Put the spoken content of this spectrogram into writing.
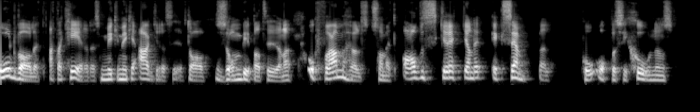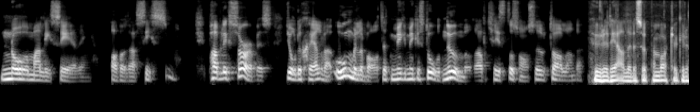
Ordvalet attackerades mycket, mycket aggressivt av zombiepartierna och framhölls som ett avskräckande exempel på oppositionens normalisering av rasism. Public Service gjorde själva omedelbart ett mycket, mycket stort nummer av Kristerssons uttalande. Hur är det alldeles uppenbart tycker du?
